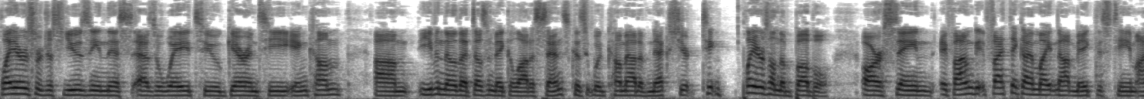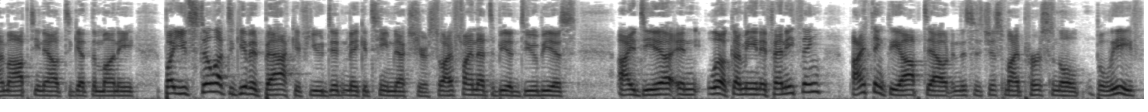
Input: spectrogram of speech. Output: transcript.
players are just using this as a way to guarantee income. Um, even though that doesn't make a lot of sense because it would come out of next year. T- players on the bubble are saying if I'm if I think I might not make this team, I'm opting out to get the money, but you'd still have to give it back if you didn't make a team next year. So I find that to be a dubious idea. And look, I mean, if anything, I think the opt out, and this is just my personal belief,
